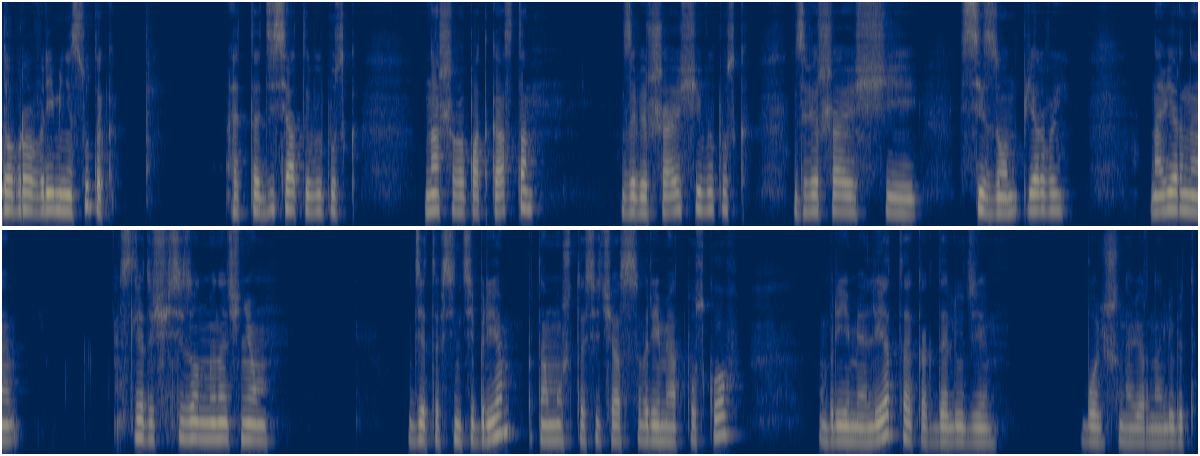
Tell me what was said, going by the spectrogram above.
Доброго времени суток. Это десятый выпуск нашего подкаста, завершающий выпуск, завершающий сезон первый. Наверное, следующий сезон мы начнем где-то в сентябре, потому что сейчас время отпусков, время лета, когда люди больше, наверное, любят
